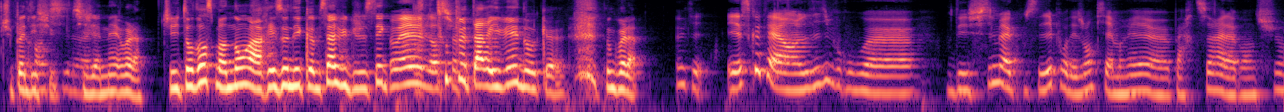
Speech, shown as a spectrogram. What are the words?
je suis pas déçue. Si jamais, voilà. J'ai eu tendance maintenant à raisonner comme ça, vu que je sais que Ouais, tout sûr. peut arriver, donc, euh, donc voilà. Ok. Et est-ce que tu as un livre ou, euh, des films à conseiller pour des gens qui aimeraient partir à l'aventure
